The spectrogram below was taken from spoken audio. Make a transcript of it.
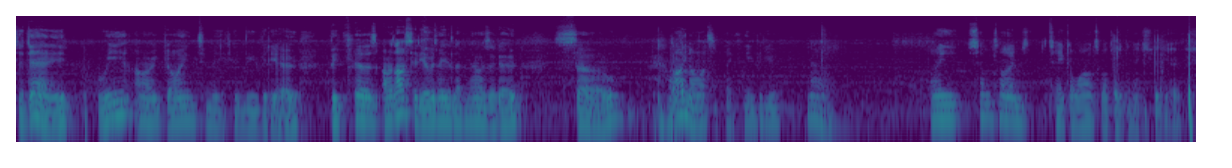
Today, we are going to make a new video, because our last video was made 11 hours ago, so why not make a new video now? I sometimes take a while to upload the next video,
